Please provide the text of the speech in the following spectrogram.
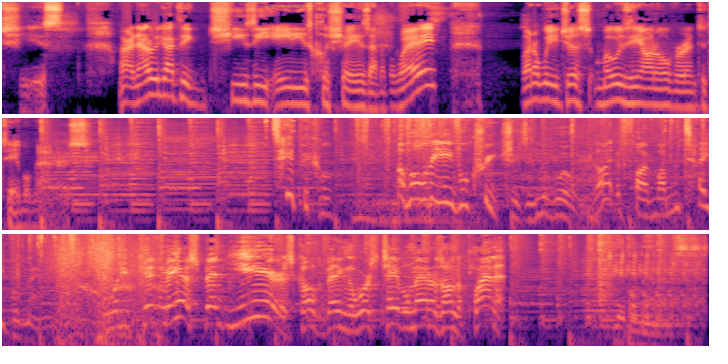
Jeez. All right, now that we got the cheesy 80s cliches out of the way, why don't we just mosey on over into table manners? Typical. Of all the evil creatures in the world, I like to find one with table manners. What are you kidding me? I spent years cultivating the worst table manners on the planet. Table manners.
